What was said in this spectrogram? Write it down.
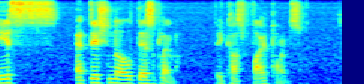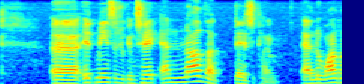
is additional discipline. It costs 5 points. Uh, it means that you can take another discipline. And the one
